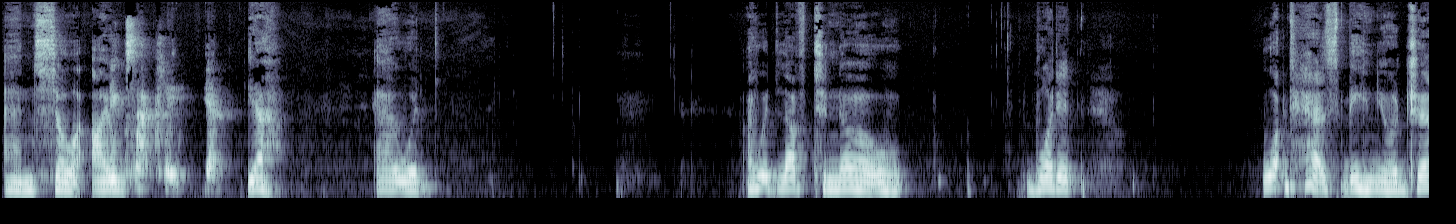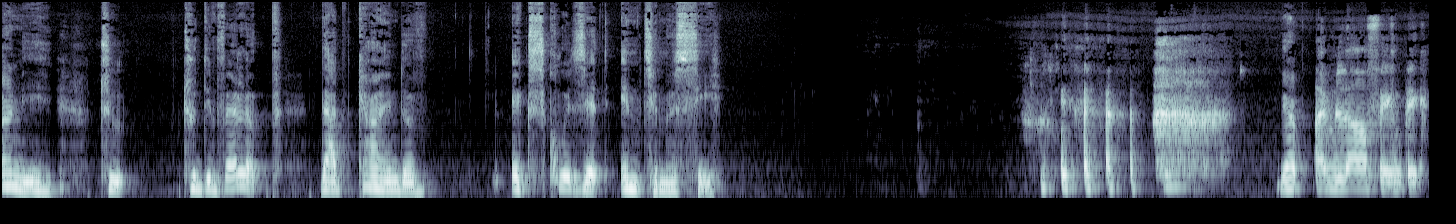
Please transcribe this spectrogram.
And so I exactly yeah yeah I would I would love to know what it what has been your journey to to develop that kind of exquisite intimacy. Yep. I'm laughing because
